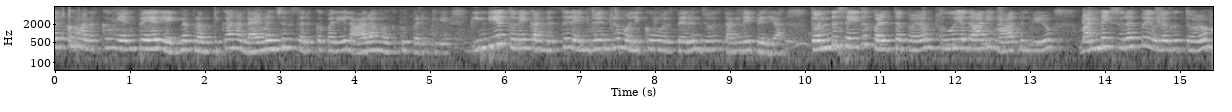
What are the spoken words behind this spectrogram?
அனைவருக்கும் வணக்கம். என் பெயர் யக்ன பிரவர்த்திகா. நான் டைமென்ஷன்ஸ் தடுக்கப்பறியில் ஆறாம் வகுப்பு படிக்கிறேன். இந்திய துணை கண்டத்தில் என்றென்றும் ஒலிக்கும் ஒரு பெருஞ்சோல் தந்தை பெரியார். தொண்டு செய்து பழுத்த பழம் தூயதாடி மார்பில் விழும் மண்டை சுரப்பை உலகத்தோழும்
